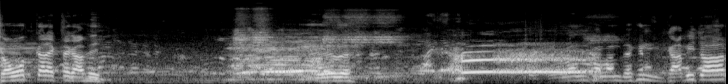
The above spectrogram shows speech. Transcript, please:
চমৎকার একটা গাভী। দেখেন, গাভীটার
